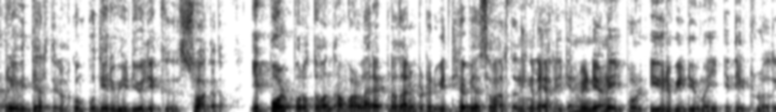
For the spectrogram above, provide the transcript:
പ്രിയ വിദ്യാർത്ഥികൾക്കും പുതിയൊരു വീഡിയോയിലേക്ക് സ്വാഗതം. ഇപ്പോൾ പുറത്തു വന്ന വളരെ പ്രധാനപ്പെട്ട ഒരു വിദ്യാഭ്യാസ വാർത്ത നിങ്ങളെ അറിയിക്കാൻ വേണ്ടിയാണ് ഇപ്പോൾ ഈ ഒരു വീഡിയോയുമായി എത്തിയിട്ടുള്ളത്.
